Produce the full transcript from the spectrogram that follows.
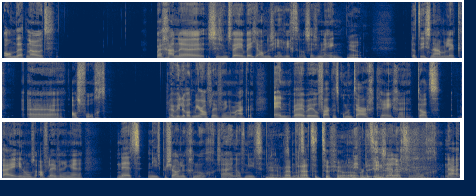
on that note, wij gaan eh, seizoen 2 een beetje anders inrichten dan seizoen 1. Ja. Dat is namelijk eh, als volgt. Wij willen wat meer afleveringen maken. En wij hebben heel vaak het commentaar gekregen dat wij in onze afleveringen net niet persoonlijk genoeg zijn of niet, Ja, wij niet- praten te veel over niet de inhoud. gezellig genoeg. Nou,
